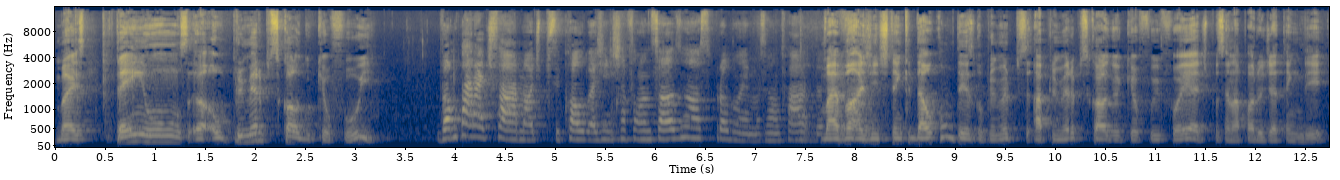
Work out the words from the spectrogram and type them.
Mas tem uns. O primeiro psicólogo que eu fui. Vamos parar de falar mal de psicólogo, a gente tá falando só dos nossos problemas. Vamos falar das Mas vamos, a pessoas. gente tem que dar o contexto. O primeiro, a primeira psicóloga que eu fui foi, é, tipo assim, ela parou de atender.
